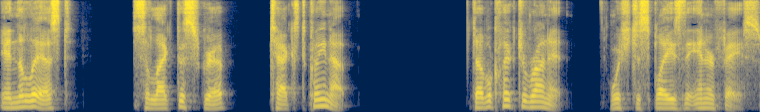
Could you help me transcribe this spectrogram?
In the list, select the script Text Cleanup. Double-click to run it, which displays the interface.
